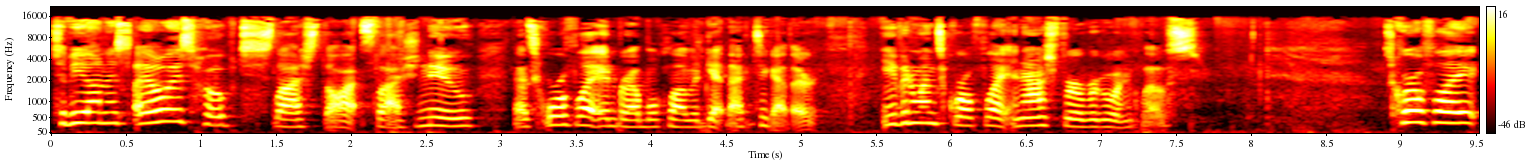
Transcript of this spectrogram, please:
To be honest, I always hoped slash thought slash knew that Squirrelflight and Brambleclaw would get back together, even when Squirrelflight and Ashfur were going close. Squirrelflight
